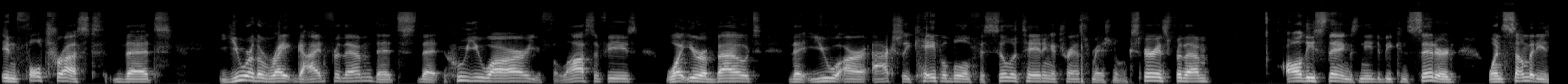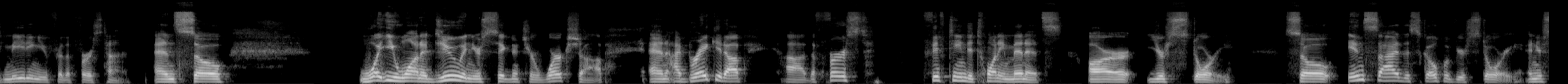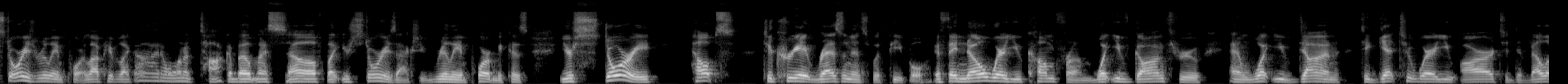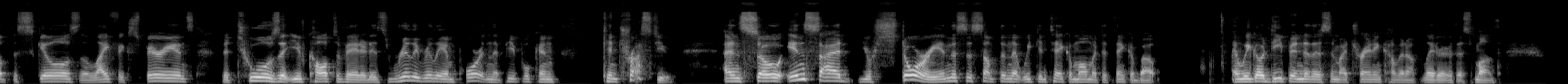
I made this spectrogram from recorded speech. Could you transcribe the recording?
in full trust that you are the right guide for them that that who you are your philosophies what you're about that you are actually capable of facilitating a transformational experience for them. All these things need to be considered when somebody's meeting you for the first time. And so what you want to do in your signature workshop and i break it up uh, the first 15 to 20 minutes are your story so inside the scope of your story, and your story is really important. A lot of people are like, oh, I don't want to talk about myself, but your story is actually really important because your story helps to create resonance with people. If they know where you come from, what you've gone through, and what you've done to get to where you are, to develop the skills, the life experience, the tools that you've cultivated, it's really, really important that people can can trust you. And so inside your story, and this is something that we can take a moment to think about and we go deep into this in my training coming up later this month.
